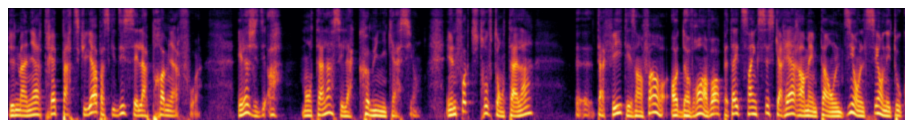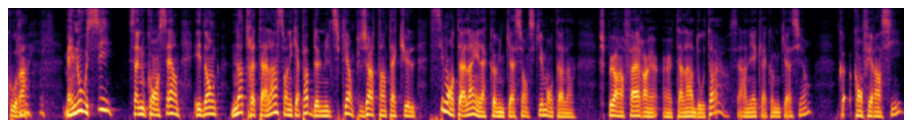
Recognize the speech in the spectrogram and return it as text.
d'une manière très particulière parce qu'ils disent c'est la première fois. Et là, j'ai dit, ah, mon talent, c'est la communication. Et une fois que tu trouves ton talent, euh, ta fille, tes enfants devront avoir peut-être cinq, six carrières en même temps. On le dit, on le sait, on est au courant. Oui. Mais nous aussi, ça nous concerne. Et donc, notre talent, si on est capable de le multiplier en plusieurs tentacules, si mon talent est la communication, ce qui est mon talent, je peux en faire un, un talent d'auteur, c'est en lien avec la communication, co- conférencier,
